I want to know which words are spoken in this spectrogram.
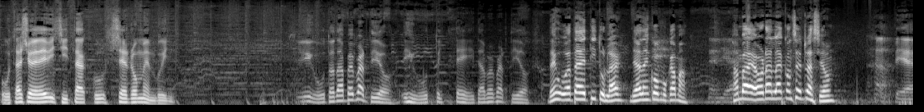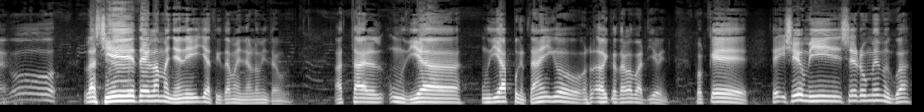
Yo de visita Cruz Cerro Membu. Sí, gusto está per partido. Y gusto y te está per partido. De jugata de titular, ya den convocama. Jamba, ahora la concentración. Te hago las 7 de la mañana y ya te mañana lo mitad. Hasta el- un día, un día punta y yo la voy a contar la partida. Porque eh, yo mi cero me me gua.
